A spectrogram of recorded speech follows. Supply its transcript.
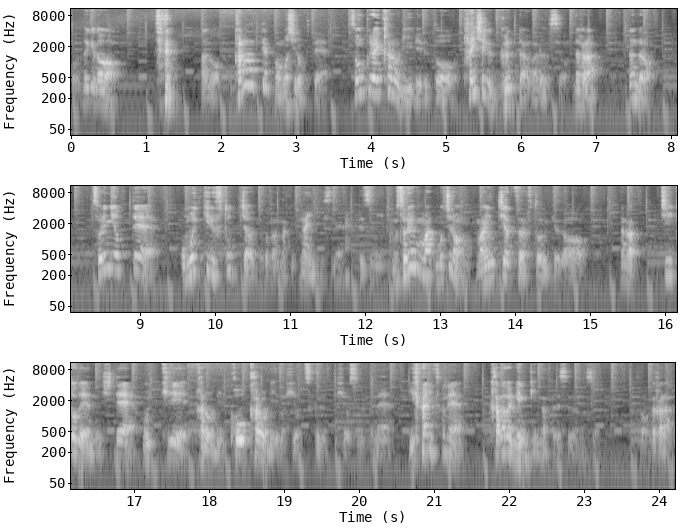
そうだけど、あの、体ってやっぱ面白くて、そんくらいカロリー入れると代謝がグッと上がるんですよだからなんだろうそれによって思いっきり太っちゃうってことはなないんですね別にそれを、ま、もちろん毎日やってたら太るけどなんかチートデーにして思いっきりカロリー高カロリーの日を作るって日をするとね意外とね体元気になったりするんですよそう。だから、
